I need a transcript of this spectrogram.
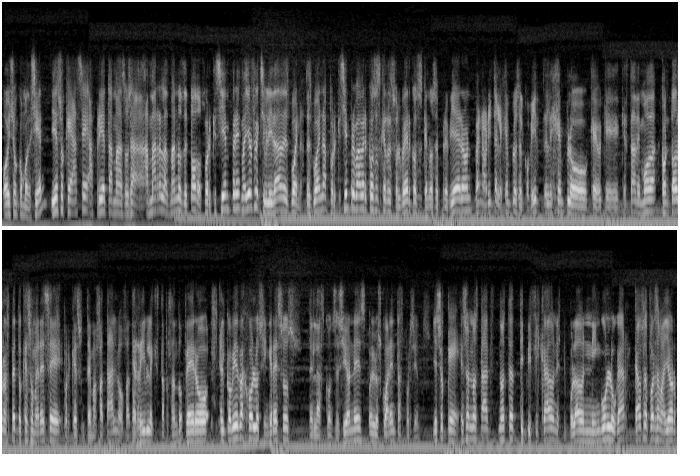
hoy son como de 100. ¿Y eso que hace? Aprieta más, o sea, amarra las manos de todos, porque siempre mayor flexibilidad es buena. Es buena porque siempre va a haber cosas que resolver, cosas que no se previeron. Bueno, ahorita el ejemplo es el COVID, el ejemplo que, que, está de moda, con todo el respeto que eso merece, porque es un tema fatal o terrible que está pasando, pero el COVID bajó los ingresos de las concesiones en los 40%. ¿Y eso qué? Eso no está, no está tipificado ni estipulado en ningún lugar. Causa de fuerza mayor,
